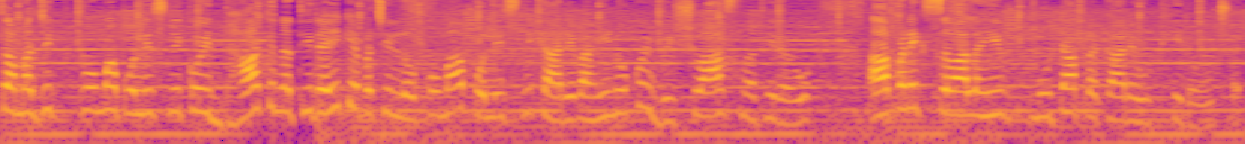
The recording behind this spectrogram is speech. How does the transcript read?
સામાજિકમાં પોલીસની કોઈ ધાક નથી રહી કે પછી લોકોમાં પોલીસની કાર્યવાહીનો કોઈ વિશ્વાસ નથી રહ્યો? આ પણ એક સવાલ અહીં મોટા પ્રકારે ઉઠી રહ્યું છે.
